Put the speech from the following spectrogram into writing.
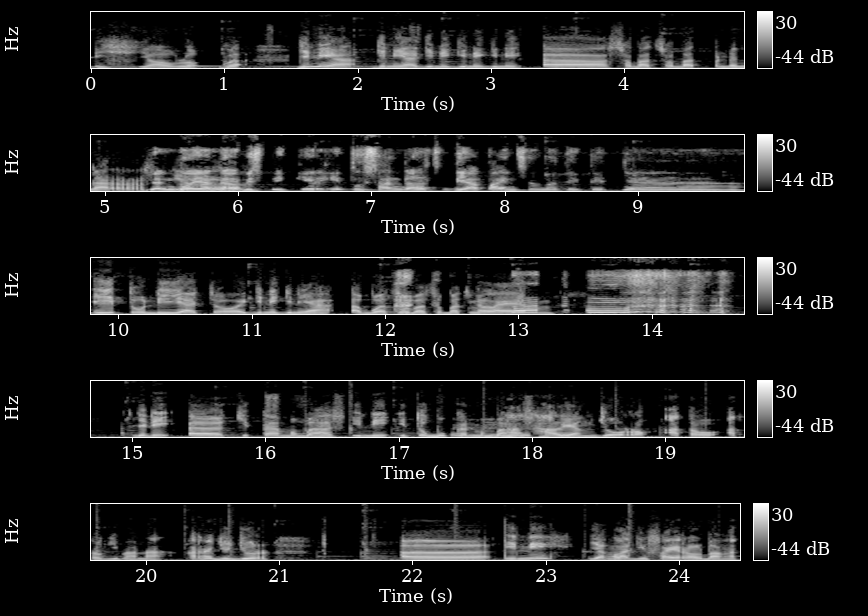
Ih ya allah. Gue gini ya gini ya gini gini gini. Uh, sobat-sobat pendengar dan gue yang nggak habis pikir itu sandal diapain sama tititnya? Itu dia coy. Gini gini ya. Uh, buat sobat-sobat ngelem. Jadi uh, kita membahas ini itu bukan membahas hal yang jorok atau atau gimana. Karena jujur uh, ini yang lagi viral banget.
